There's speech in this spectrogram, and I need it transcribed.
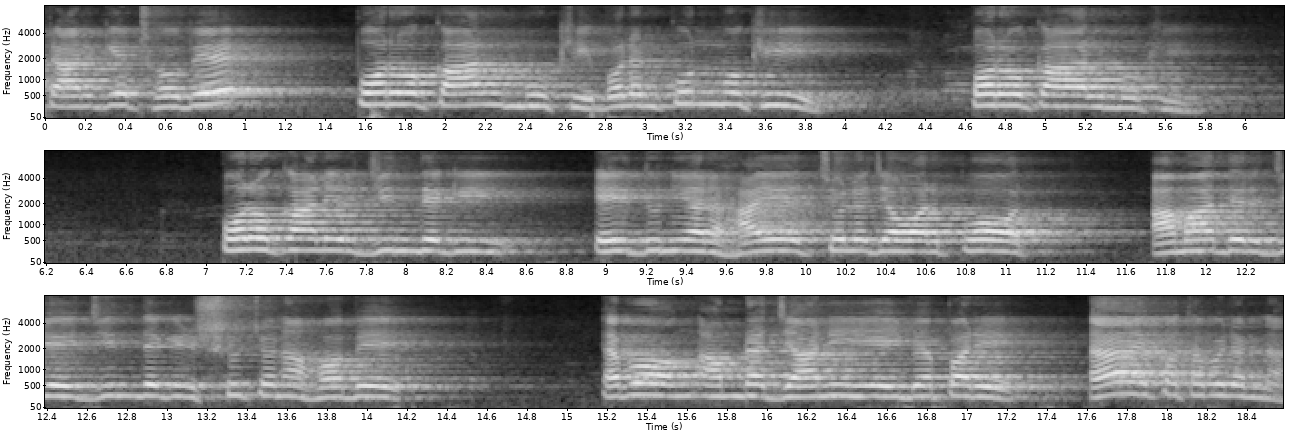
টার্গেট হবে পরকালমুখী। বলেন, কোনমুখী? পরকালমুখী। পরকালের জিন্দেগি এই দুনিয়ার হায়ে চলে যাওয়ার পর আমাদের যে জিন্দেগির সূচনা হবে, এবং আমরা জানি এই ব্যাপারে এক কথা বলেন না,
